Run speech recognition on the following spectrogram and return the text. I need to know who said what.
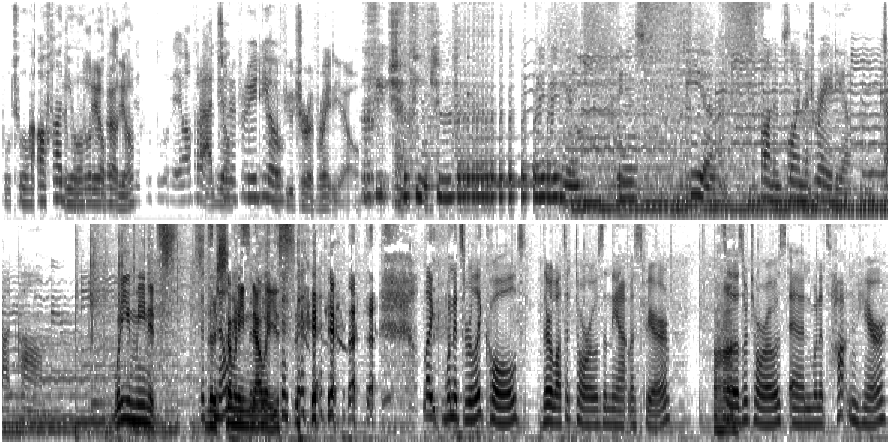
Speaker 1: Future of Radio.
Speaker 2: Future of Radio.
Speaker 1: Future of Radio.
Speaker 2: The future of radio.
Speaker 1: The future.
Speaker 3: The future of radio is here.
Speaker 4: funemploymentradio.com.
Speaker 5: What do you mean it's,
Speaker 6: It's
Speaker 5: there's so many
Speaker 6: Nellies
Speaker 5: Nellies?
Speaker 6: Like when it's really cold, there are lots of toros in the atmosphere.
Speaker 5: Uh-huh.
Speaker 6: So those are toros, and when it's hot in here,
